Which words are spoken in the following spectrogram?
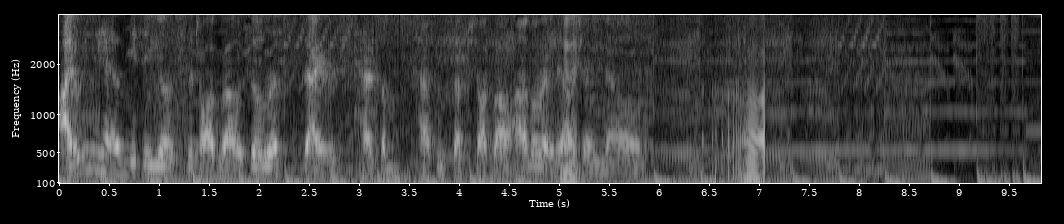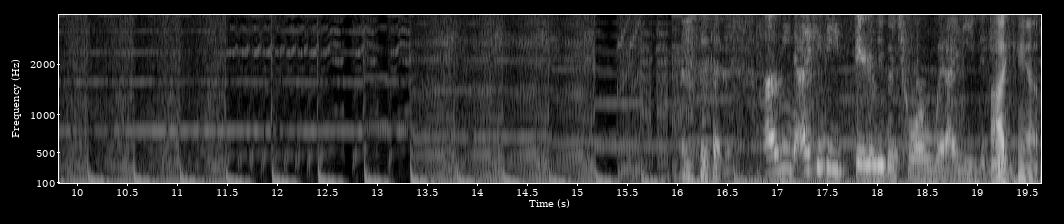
I don't really have anything else to talk about, so unless Cyrus has some has some stuff to talk about, I'm already Yeah. now right now. Uh, I mean, I can be fairly mature when I need to be. I can't.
